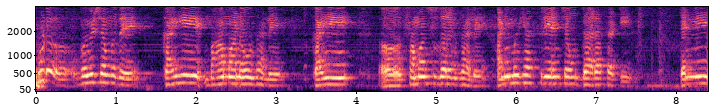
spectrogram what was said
पुढं भविष्यामध्ये काही महामानव झाले काही समाजसुधारक झाले. आणि मग ह्या स्त्रियांच्या उद्धारासाठी त्यांनी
